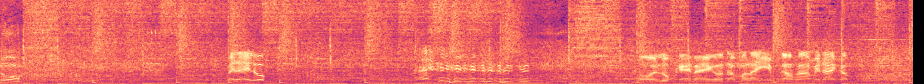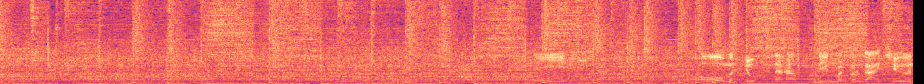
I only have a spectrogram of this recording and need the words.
หนูไปไหนลูกโอ้ยลูกแค่ไหนก็ทำอะไร M95 ไม่ได้ครับ อ้มันจุกนะครับ ดินมันค่อนข้างชื้น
